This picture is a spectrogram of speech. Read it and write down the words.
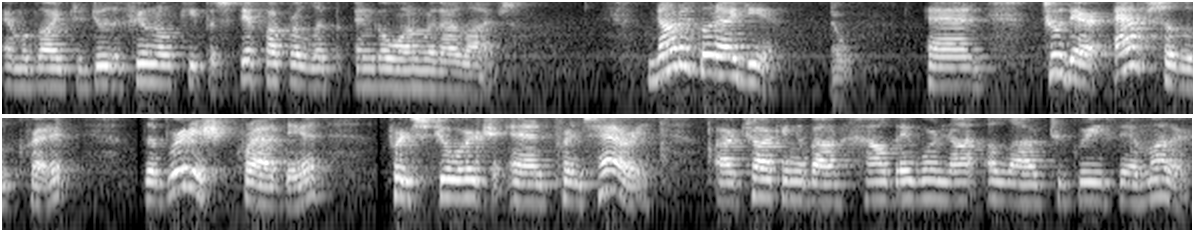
and we're going to do the funeral, keep a stiff upper lip, and go on with our lives. Not a good idea. Nope. And to their absolute credit, the British crowd there, Prince George and Prince Harry, are talking about how they were not allowed to grieve their mother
